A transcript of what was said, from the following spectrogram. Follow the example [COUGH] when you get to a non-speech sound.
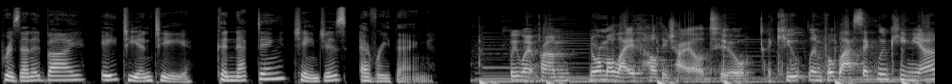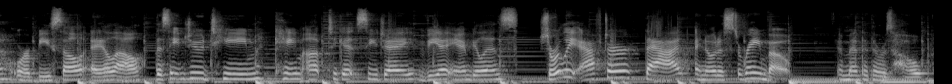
Presented by AT&T. Connecting changes everything. We went from normal life, healthy child to acute lymphoblastic leukemia or B cell ALL. The St. Jude team came up to get CJ via ambulance. Shortly after that, I noticed a rainbow. It meant that there was hope.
